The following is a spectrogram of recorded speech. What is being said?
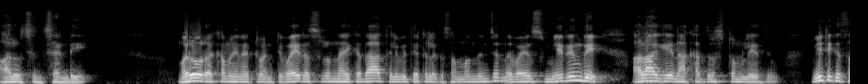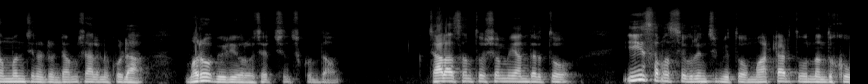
ఆలోచించండి. మరో రకమైనటువంటి వైరస్లు ఉన్నాయి కదా తెలివితేటలకు సంబంధించింది వయస్సు మీరింది. అలాగే నాకు అదృష్టం లేదు. వీటికి సంబంధించినటువంటి అంశాలను కూడా మరో వీడియోలో చర్చించుకుందాం. చాలా సంతోషం మీ అందరితో ఈ సమస్య గురించి మీతో మాట్లాడుతూ ఉన్నందుకు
